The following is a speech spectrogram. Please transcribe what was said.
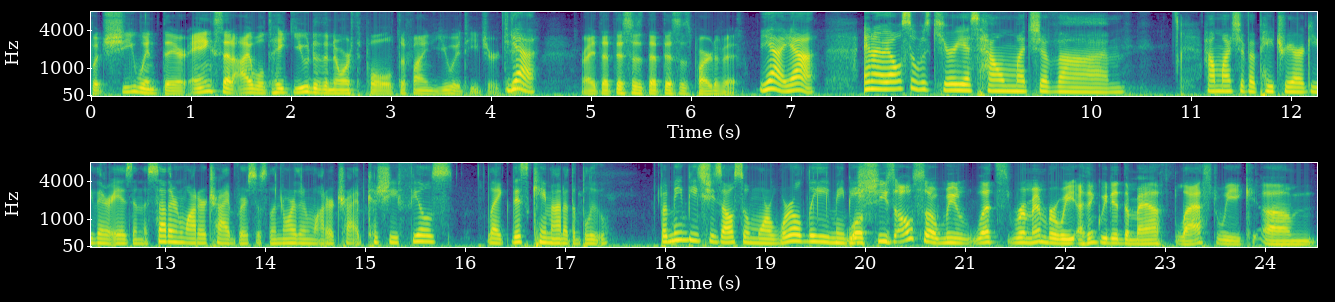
but she went there. Aang said, "I will take you to the North Pole to find you a teacher." Too. Yeah. right. That this is that this is part of it. Yeah, yeah. And I also was curious how much of um how much of a patriarchy there is in the Southern Water Tribe versus the Northern Water Tribe because she feels like this came out of the blue. But maybe she's also more worldly. Maybe Well, she- she's also. I mean, let's remember. We I think we did the math last week. Um,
